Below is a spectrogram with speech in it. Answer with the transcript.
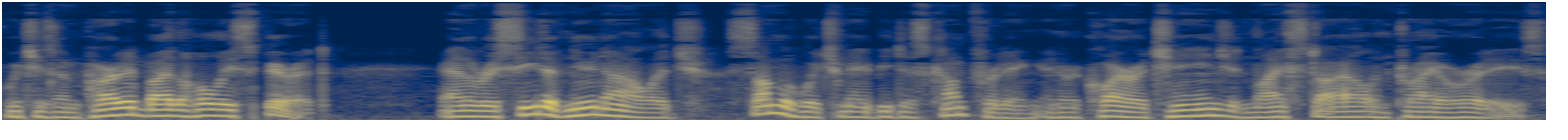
which is imparted by the Holy Spirit, and the receipt of new knowledge, some of which may be discomforting and require a change in lifestyle and priorities.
